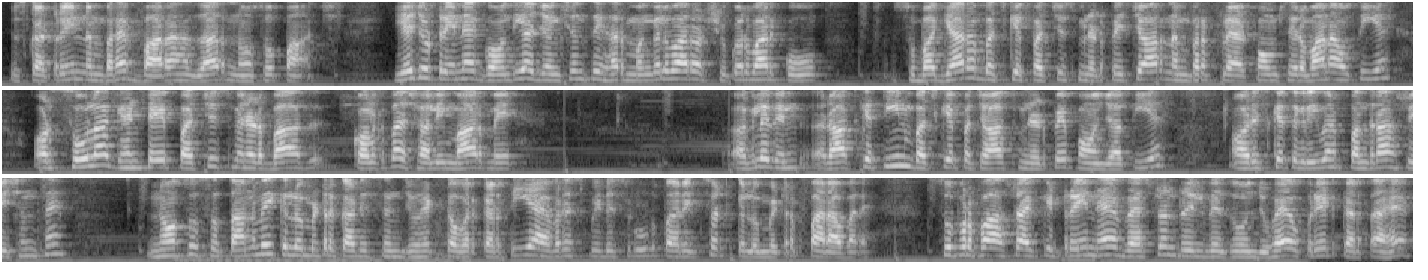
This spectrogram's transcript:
जिसका ट्रेन नंबर है बारह हज़ार नौ सौ पाँच। ये जो ट्रेन है, गोंदिया जंक्शन से हर मंगलवार और शुक्रवार को सुबह ग्यारह बज के पच्चीस मिनट पर चार नंबर प्लेटफॉर्म से रवाना होती है और 16 घंटे 25 मिनट बाद कोलकाता शालीमार में अगले दिन रात के तीन बज के पचास मिनट पर पहुँच जाती है और इसके तकरीबन 15 स्टेशन हैं। नौ सौ सत्तानवे किलोमीटर का डिस्टेंस जो है कवर करती है। एवरेज स्पीड इस रूट पर इकसठ किलोमीटर पर आवर है। सुपरफास्ट टाइप की ट्रेन है। वेस्टर्न रेलवे जोन जो है, ऑपरेट करता है।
